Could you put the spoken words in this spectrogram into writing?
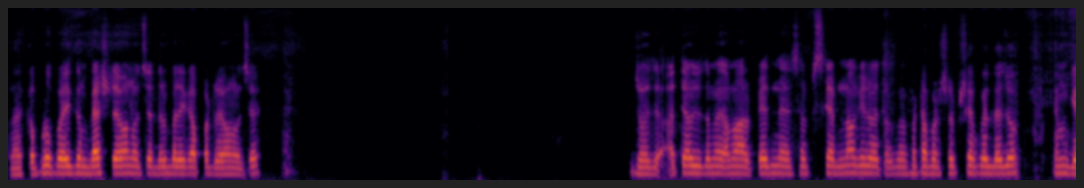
અને કપડું પણ એકદમ બેસ્ટ રહેવાનું છે, દરબારી કાપડ રહેવાનું છે. જો અત્યાર સુધી તમે અમારા પેજને સબસ્ક્રાઇબ ન કર્યો હોય તો ફટાફટ સબસ્ક્રાઇબ કરી દેજો. કેમ કે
